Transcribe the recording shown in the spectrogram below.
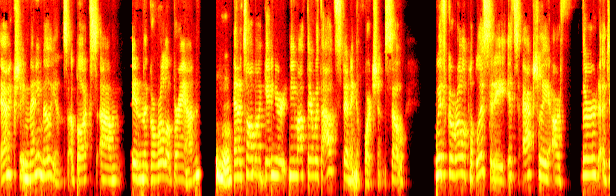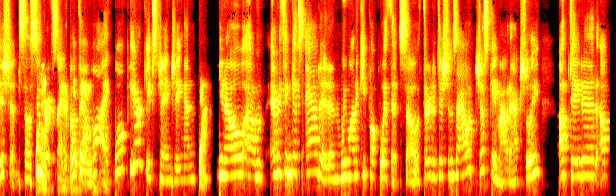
actually many millions of books um, in the guerrilla brand. Mm-hmm. And it's all about getting your name out there without spending a fortune. So with Guerrilla Publicity, it's actually our third edition. So super excited about that. Why? Well, PR keeps changing, and yeah. you know um, everything gets added, and we want to keep up with it. So third edition's out, just came out actually, updated, up,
